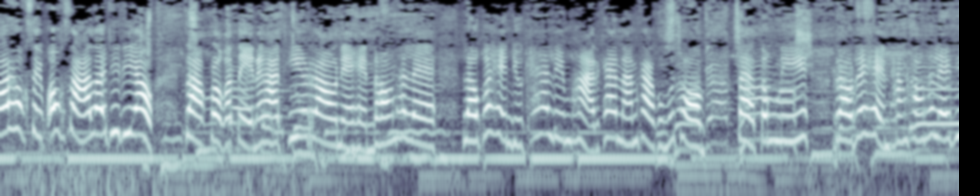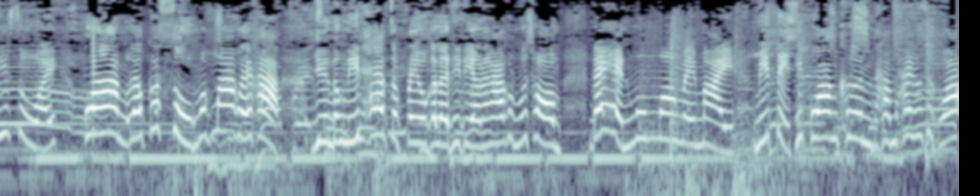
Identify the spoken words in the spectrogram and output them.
360 องศาเลยทีเดียว จากปกตินะคะที่เราเนี่ยเห็นท้องทะเล เราก็เห็นอยู่แค่ริมหาดแค่นั้นค่ะ คุณผู้ชม แต่ตรงนี้เราได้เห็นทั้งท้องทะเลที่สวย กว้างแล้วก็สูงมากๆเลยค่ะ ยืนตรงนี้แทบจะปลิวกันเลยทีเดียวนะคะ คุณผู้ชมได้เห็นมุมมองใหม่ ๆ มิติที่กว้างขึ้นทำให้รู้สึกว่า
